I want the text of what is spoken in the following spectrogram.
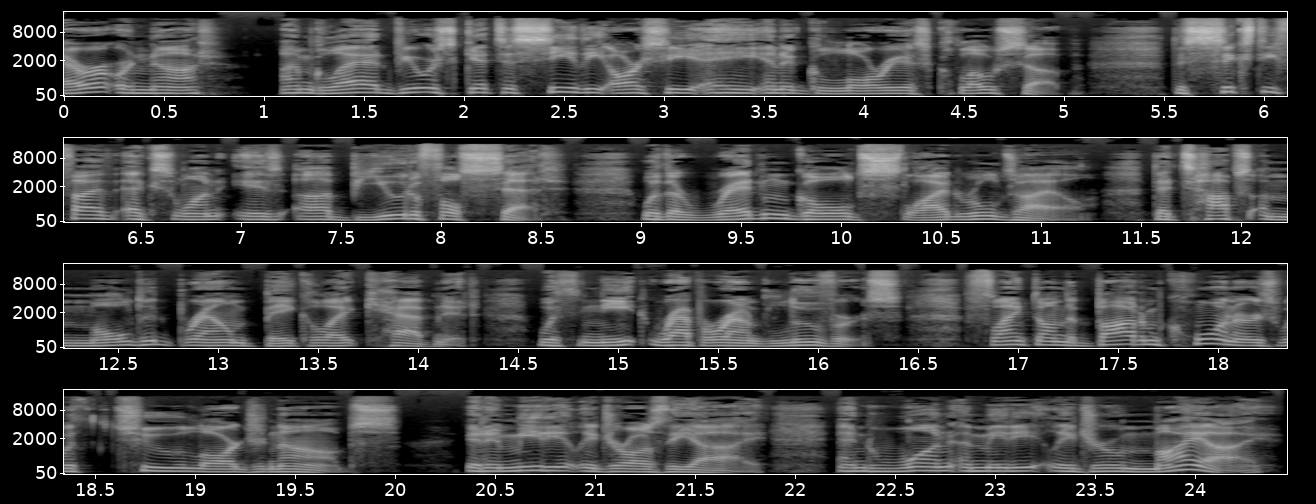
error or not, I'm glad viewers get to see the RCA in a glorious close up. The 65X1 is a beautiful set with a red and gold slide rule dial that tops a molded brown Bakelite cabinet with neat wraparound louvers, flanked on the bottom corners with two large knobs. It immediately draws the eye, and one immediately drew my eye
